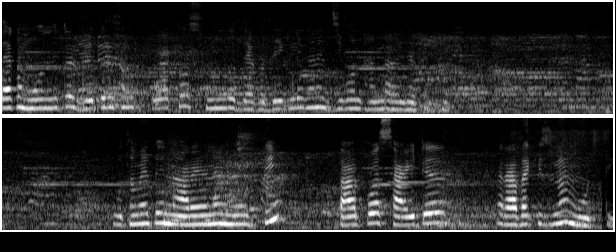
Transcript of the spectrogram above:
দেখো মন্দিরটার ভেতরে শুধু কত সুন্দর, দেখো দেখলে এখানে জীবন ঠান্ডা হয়ে যাবে। প্রথমে তো নারায়ণের মূর্তি, তারপর সাইডে রাধাকৃষ্ণের মূর্তি।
